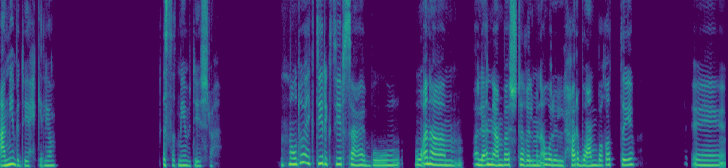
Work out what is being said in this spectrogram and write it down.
عن مين بده يحكي اليوم؟ قصة مين بده يشرح؟ موضوع كتير كتير صعب و... وأنا لأني عم بشتغل من أول الحرب وعم بغطي إيه...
